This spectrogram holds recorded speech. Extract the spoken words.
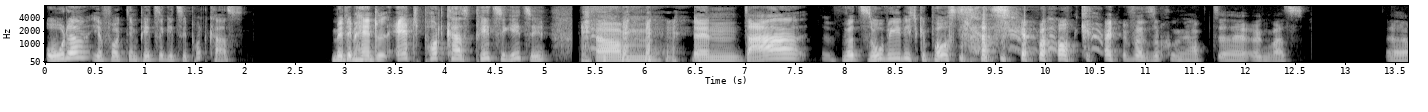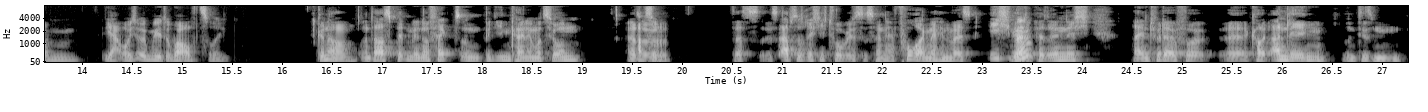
Oder ihr folgt dem PCGC Podcast mit dem Handle at Podcast PCGC. ähm, denn da wird so wenig gepostet, dass ihr überhaupt keine Versuchung habt, äh, irgendwas ähm, ja, euch irgendwie drüber aufzuregen. Genau. Und da spitten wir nur Facts und bedienen keine Emotionen. Also, absolut. Das ist absolut richtig, Tobi. Das ist ein hervorragender Hinweis. Ich werde ja? persönlich einen Twitter-Account anlegen und diesem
